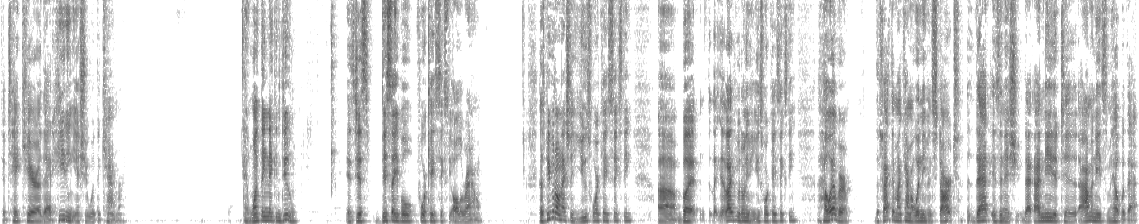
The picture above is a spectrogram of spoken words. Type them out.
to take care of that heating issue with the camera. And one thing they can do is just disable 4K 60 all around. Because people don't actually use 4K 60, uh, but like, a lot of people don't even use 4K 60. However, the fact that my camera wouldn't even start, that is an issue. That I needed to, I'm gonna need some help with that.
